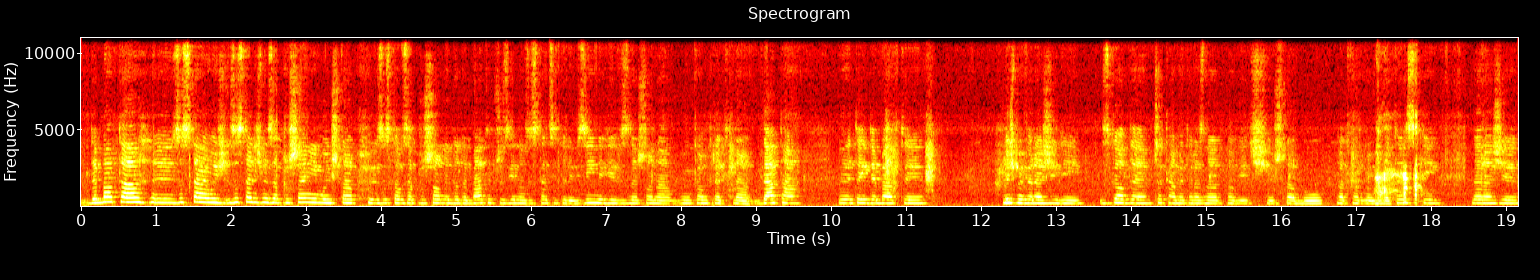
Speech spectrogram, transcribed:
Debata, y, zostały, zostaliśmy zaproszeni, mój sztab został zaproszony do debaty przez jedną ze stacji telewizyjnych, jest wyznaczona y, konkretna data y, tej debaty. Myśmy wyrazili zgodę, czekamy teraz na odpowiedź sztabu Platformy Obywatelskiej. Na razie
